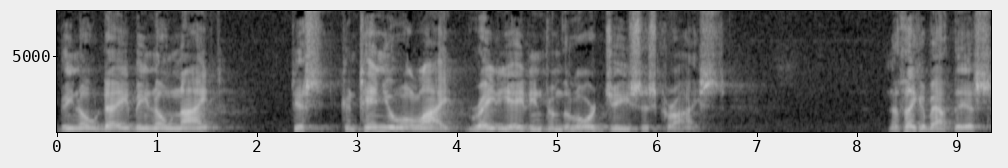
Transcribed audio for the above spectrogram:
Be no day, be no night, just continual light radiating from the Lord Jesus Christ. Now, think about this.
